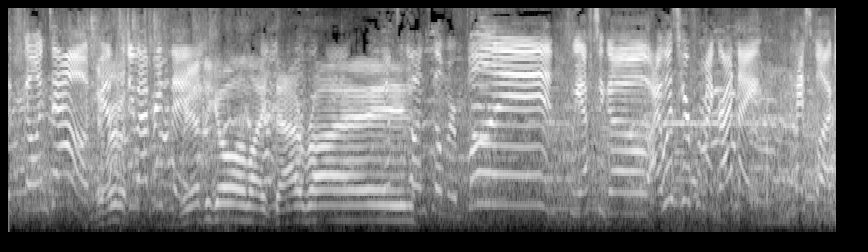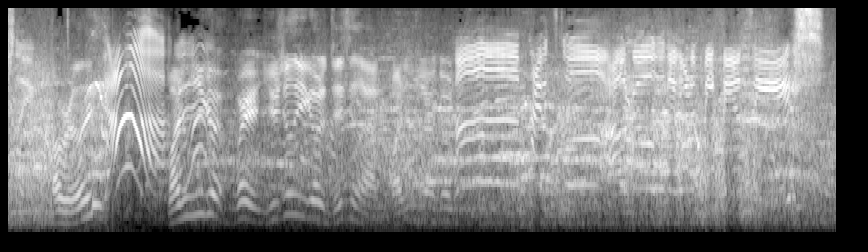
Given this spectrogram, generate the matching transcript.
it's going down. We have to do everything. We have to go on like that ride. We have to go on Silver Bullet. We have to go. I was here for my grad night, in high school actually. Oh really? Ah! Why didn't you go? Wait, usually you go to Disneyland. Why didn't you go? To Um, private school. I don't know. They want to be fancy.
